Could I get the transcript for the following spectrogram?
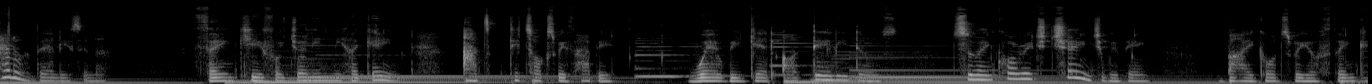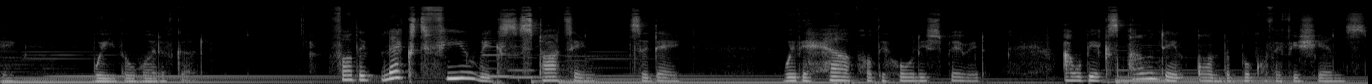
Hello there, listener. Thank you for joining me again at Detox with Happy, where we get our daily dose to encourage change within by God's way of thinking with the Word of God. For the next few weeks, starting today, with the help of the Holy Spirit, I will be expounding on the book of Ephesians.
